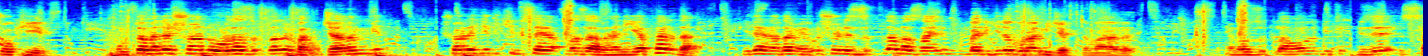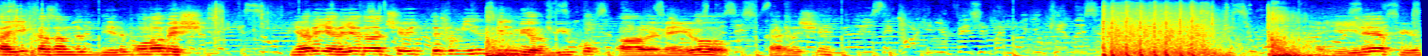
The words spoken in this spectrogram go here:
Çok iyi. Muhtemelen şu anda oradan zıpladım. Bak canım bir. Şu hareketi kimse yapmaz abi. Hani yapar da bilen adam yapar. Şöyle zıplamasaydım belki de vuramayacaktım abi. Yani o zıplamamız bir tık bize sayıyı kazandırdı diyelim. 10'a 5. Yarı yarıya daha çevirtirir miyim bilmiyorum. Büyük o... AVM yok kardeşim. Ya hile yapıyor.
